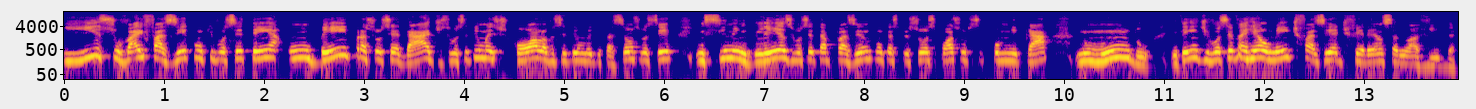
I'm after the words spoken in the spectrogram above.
e isso vai fazer com que você tenha um bem para a sociedade. Se você tem uma escola, você tem uma educação, se você ensina inglês, você está fazendo com que as pessoas possam se comunicar no mundo, entende? Você vai realmente fazer a diferença na vida.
